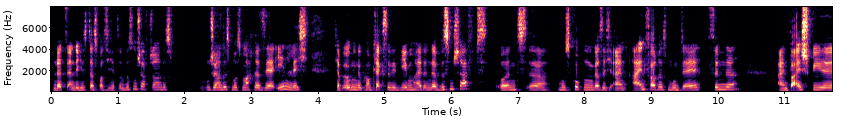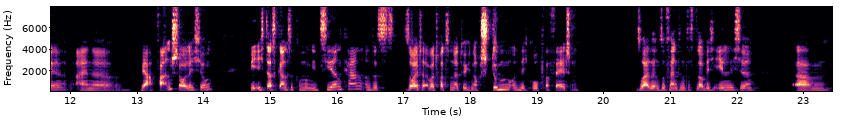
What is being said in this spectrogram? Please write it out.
Und letztendlich ist das, was ich jetzt im Wissenschaftsjournalismus Journalismus mache, sehr ähnlich. Ich habe irgendeine komplexe Gegebenheit in der Wissenschaft und äh, muss gucken, dass ich ein einfaches Modell finde, ein Beispiel, eine ja, Veranschaulichung, wie ich das Ganze kommunizieren kann. Und das sollte aber trotzdem natürlich noch stimmen und nicht grob verfälschen. So, also insofern sind das, glaube ich, ähnliche ähm,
